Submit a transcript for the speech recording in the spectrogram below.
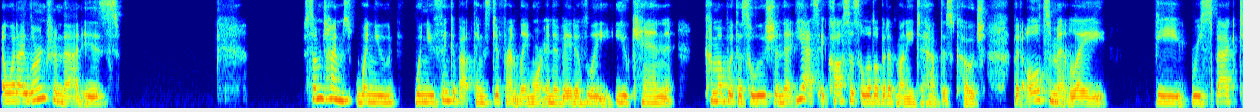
and what i learned from that is sometimes when you when you think about things differently more innovatively you can come up with a solution that yes it costs us a little bit of money to have this coach but ultimately the respect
